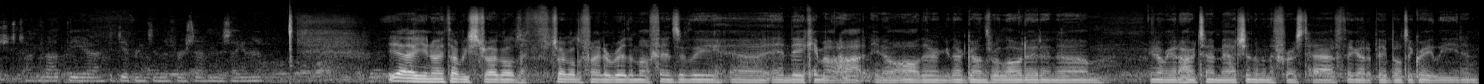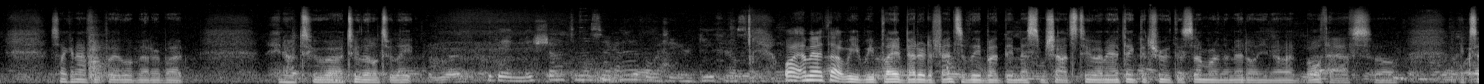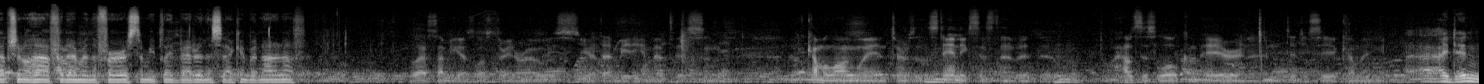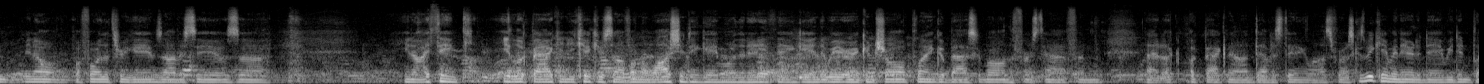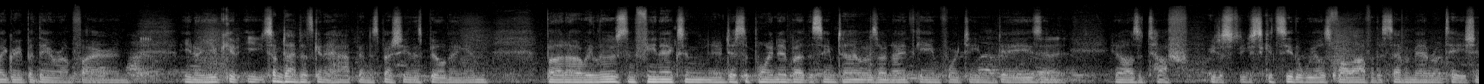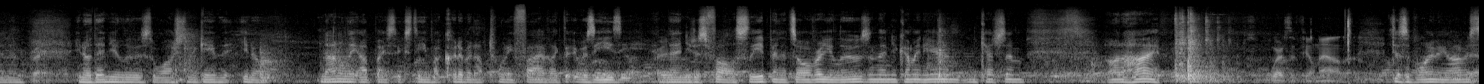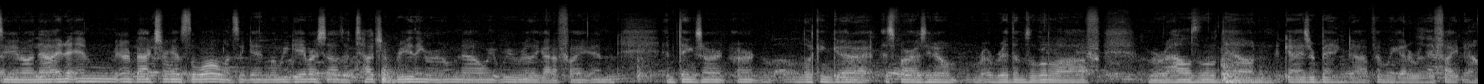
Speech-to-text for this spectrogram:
Just talk about the uh, the difference in the first half and the second half. Yeah, you know, I thought we struggled, struggled to find a rhythm offensively, uh, and they came out hot. You know, all their their guns were loaded, and um, you know we had a hard time matching them in the first half. They got they built a great lead, and second half we played a little better, but you know, too uh, too little, too late. Did they miss shots in the second half, or was it your defense? Well, I mean, I thought we, we played better defensively, but they missed some shots too. I mean, I think the truth is somewhere in the middle, you know, at both halves. So, exceptional half for them in the first, and we played better in the second, but not enough. The last time you guys lost three in a row was you had that meeting in Memphis, and you've come a long way in terms of the standings since then. But uh, how does this lull compare, and, and did you see it coming? I, I didn't, you know, before the three games. Obviously, it was. Uh, you know, I think you look back and you kick yourself on the Washington game more than anything. Game that we were in control, playing good basketball in the first half, and that look, look back now, devastating loss for us because we came in here today, we didn't play great, but they were on fire, and you know, you could you, sometimes that's going to happen, especially in this building, and. But uh, we lose in Phoenix, and you're disappointed. But at the same time, it was our ninth game, 14 days, and you know it was a tough. You just you just could see the wheels fall off of the seven-man rotation, and you know then you lose the Washington game that you know not only up by 16, but could have been up 25. Like it was easy, and then you just fall asleep and it's over. You lose, and then you come in here and, and catch them on a high. Where does it feel now? Though? Disappointing, obviously, you know. Now, and, and, our backs are against the wall once again. When we gave ourselves a touch of breathing room, now we, we really got to fight, and and things aren't aren't looking good uh, as far as you know. Rhythm's a little off, morale's a little down, guys are banged up, and we got to really fight now.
